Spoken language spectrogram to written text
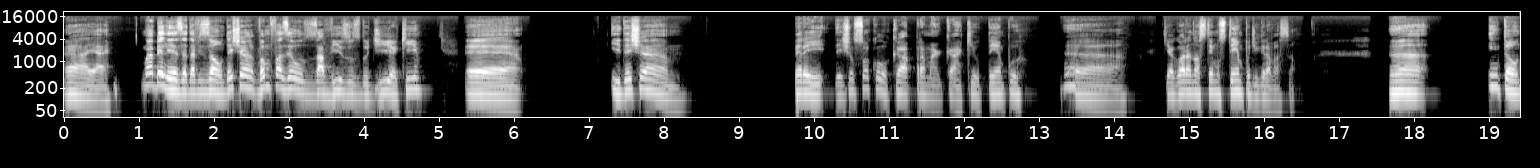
Ai, ai. Mas beleza, Davizão, deixa, vamos fazer os avisos do dia aqui. É, e deixa. Pera aí, deixa eu só colocar para marcar aqui o tempo. ah, que agora nós temos tempo de gravação. Então,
